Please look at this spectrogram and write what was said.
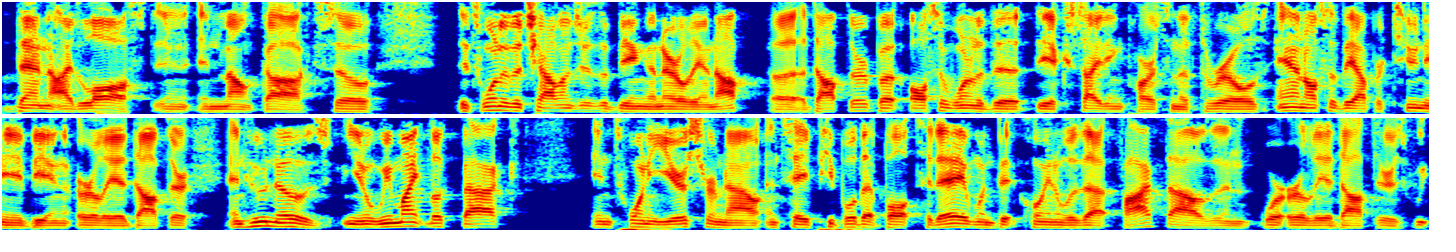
than I lost in, in Mount Gox. So it's one of the challenges of being an early uh, adopter, but also one of the, the exciting parts and the thrills and also the opportunity of being an early adopter. And who knows, you know, we might look back in 20 years from now and say people that bought today when Bitcoin was at 5,000 were early adopters. We,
